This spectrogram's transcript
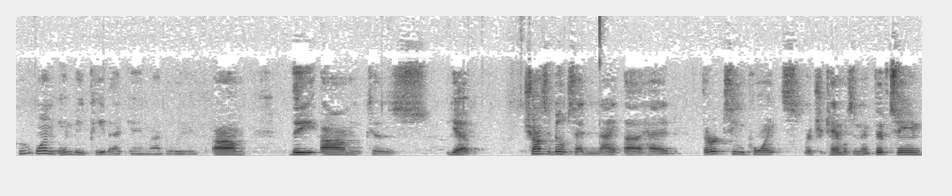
who won MVP that game? I believe. Um, the um, because yeah, Chauncey Billups had nine, uh, had 13 points. Richard Hamilton had 15.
